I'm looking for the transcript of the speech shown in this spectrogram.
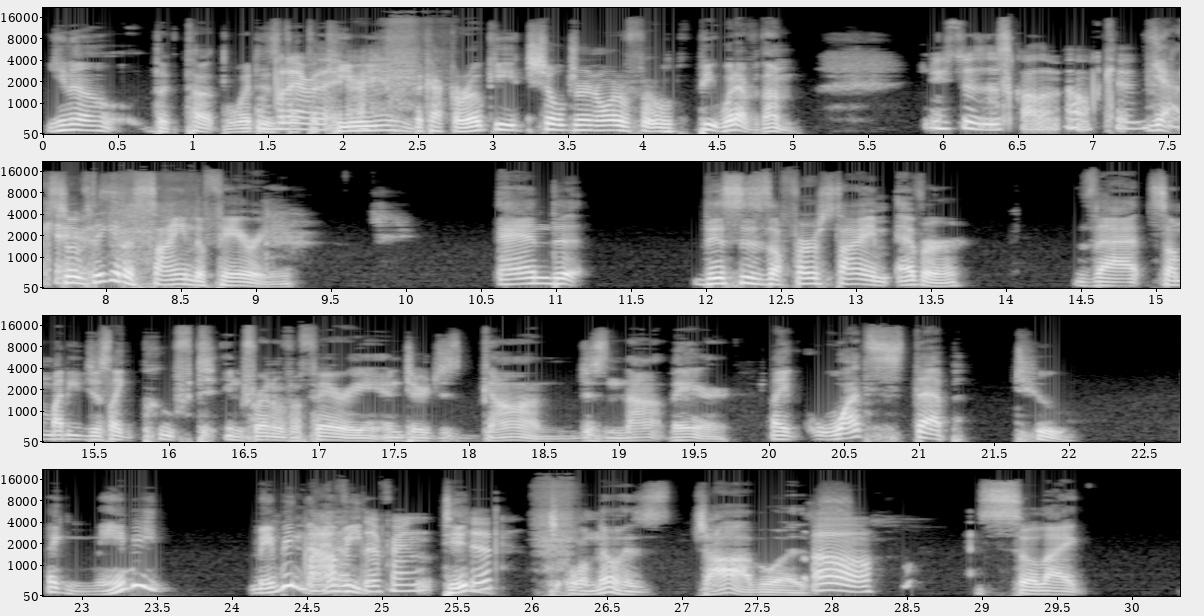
You know the t- what is Whatever the Takiri, the Kakaroki children, or whatever, whatever them. You should just call them elf kids. Yeah, so if they get assigned a fairy, and this is the first time ever that somebody just like poofed in front of a fairy and they're just gone, just not there. Like, what step two? Like, maybe, maybe Navi different did. kid? Well, no, his job was. Oh, So, like,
